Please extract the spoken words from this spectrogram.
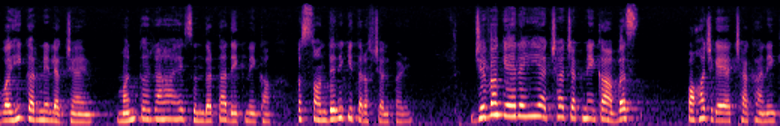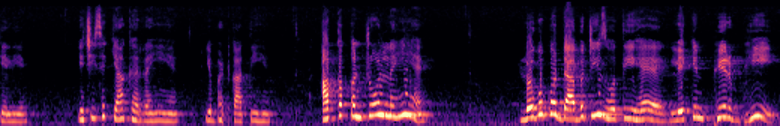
वही करने लग जाएँ। मन कर रहा है सुंदरता देखने का, बस सौंदर्य की तरफ़ चल पड़े। जिवा कह रही है अच्छा चखने का, बस पहुँच गए अच्छा खाने के लिए। ये चीज़ें क्या कर रही हैं? ये भटकाती हैं। आपका कंट्रोल नहीं है। लोगों को डायबिटीज़ होती है, लेकिन फिर भी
